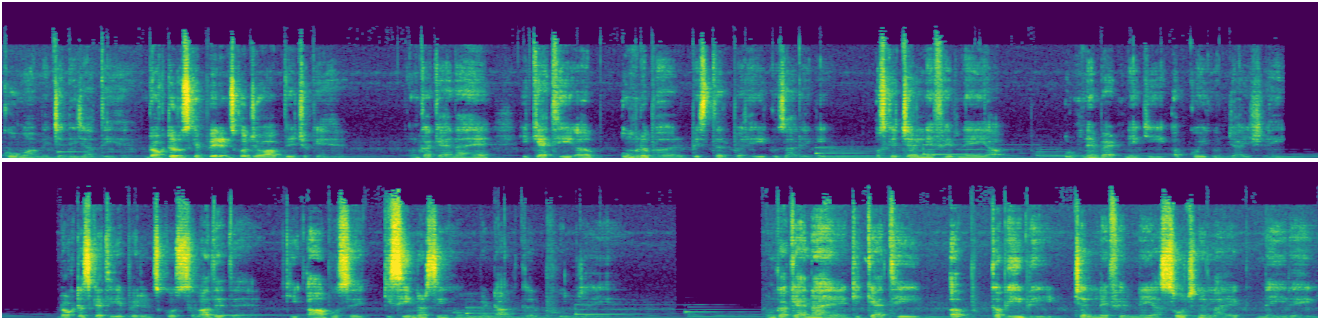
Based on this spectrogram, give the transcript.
कोमा में चली जाती है। डॉक्टर उसके पेरेंट्स को जवाब दे चुके हैं। उनका कहना है कि कैथी अब उम्र भर बिस्तर पर ही गुजारेगी। उसके चलने फिरने या उठने बैठने की अब कोई गुंजाइश नहीं। डॉक्टर्स कैथी के पेरेंट्स को सलाह देते हैं कि आप उसे किसी नर्सिंग होम में डालकर भूल जाइए। उनका कहना है कि कैथी अब कभी भी चलने, फिरने या सोचने लायक नहीं रही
